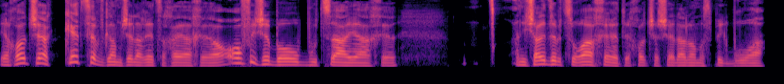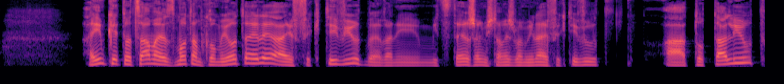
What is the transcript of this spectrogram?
יכול להיות שהקצב גם של הרצח היה אחר, האופי שבו הוא בוצע היה אחר. אני אשאל את זה בצורה אחרת, יכול להיות שהשאלה לא מספיק ברורה. האם כתוצאה מהיוזמות המקומיות האלה, האפקטיביות, ואני מצטער שאני משתמש במילה אפקטיביות, הטוטליות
